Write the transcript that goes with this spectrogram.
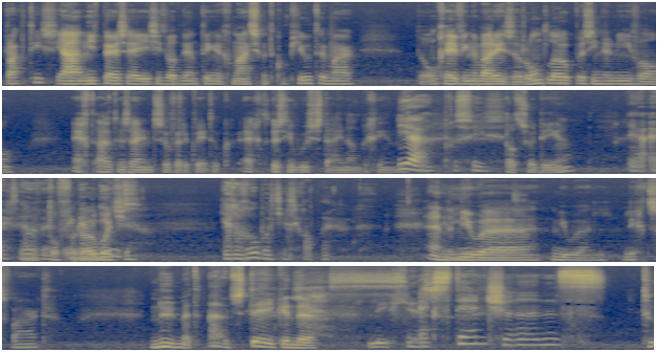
praktisch. Ja, niet per se. Je ziet wel dat dingen gemaakt zijn met de computer, maar de omgevingen waarin ze rondlopen zien er in ieder geval echt uit. En zijn, zover ik weet, ook echt. Dus die woestijn aan het begin. Ja, precies. Dat soort dingen. Ja, echt En heel een vet. toffe robotje. benieuwd. Ja, dat robotje is grappig. En de nieuwe, nieuwe lichtzwaard. Nu met uitstekende lichtjes. Extensions. 2.0.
